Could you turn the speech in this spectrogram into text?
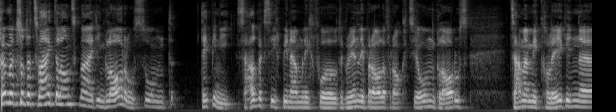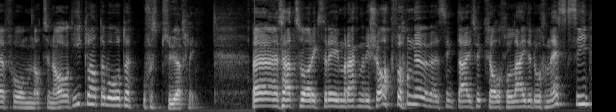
Kommen wir zu der zweiten Landsgemeinde in Glarus und da bin ich selber Ich bin nämlich von der grünliberalen Fraktion Glarus zusammen mit Kolleginnen vom Nationalrat eingeladen worden auf ein Besuchchen. Äh, es hat zwar extrem regnerisch angefangen, es sind teils wirklich alle leider durchnässt gewesen.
